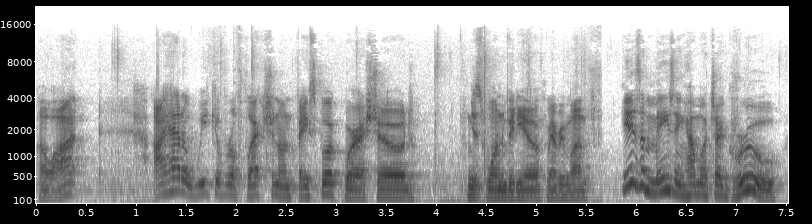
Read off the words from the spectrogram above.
a lot. I had a week of reflection on Facebook where I showed just one video from every month. It is amazing how much I grew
